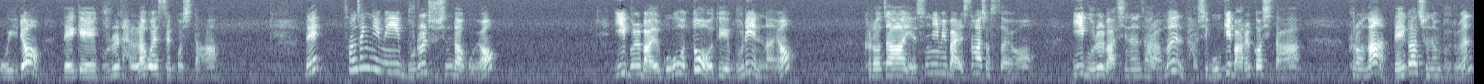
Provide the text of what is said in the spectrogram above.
오히려 내게 물을 달라고 했을 것이다. 네? 선생님이 물을 주신다고요? 이 물 말고 또 어디에 물이 있나요? 그러자 예수님이 말씀하셨어요. 이 물을 마시는 사람은 다시 목이 마를 것이다. 그러나 내가 주는 물은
